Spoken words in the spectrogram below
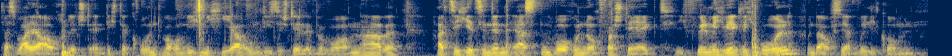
das war ja auch letztendlich der Grund, warum ich mich hier um diese Stelle beworben habe, hat sich jetzt in den ersten Wochen noch verstärkt. Ich fühle mich wirklich wohl und auch sehr willkommen.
